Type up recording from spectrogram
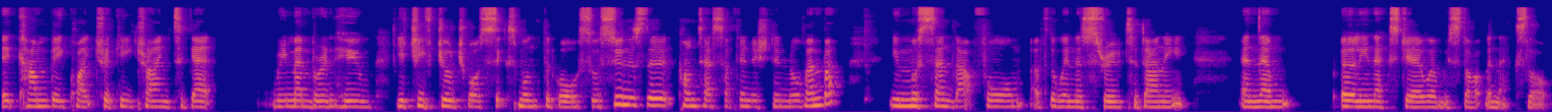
it can be quite tricky trying to get remembering who your chief judge was six months ago. So as soon as the contests are finished in November, you must send that form of the winners through to Danny, and then early next year when we start the next lot.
